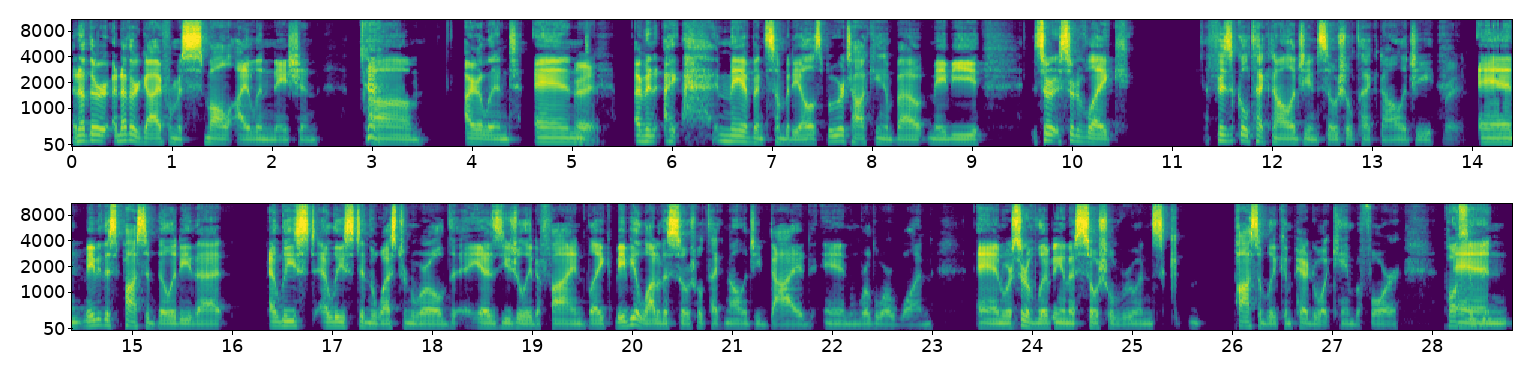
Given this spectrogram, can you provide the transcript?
another another guy from a small island nation, um, Ireland. And right I mean, I it may have been somebody else, but we were talking about maybe sort sort of like physical technology and social technology right. and maybe this possibility that at least at least in the western world as usually defined like maybe a lot of the social technology died in world war one and we're sort of living in the social ruins possibly compared to what came before. Possibly. And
